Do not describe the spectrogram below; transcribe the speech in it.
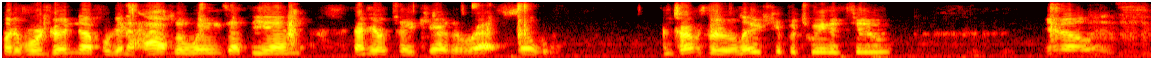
But if we're good enough, we're going to have the wins at the end and he'll take care of the rest. So, in terms of the relationship between the two, you know, it's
